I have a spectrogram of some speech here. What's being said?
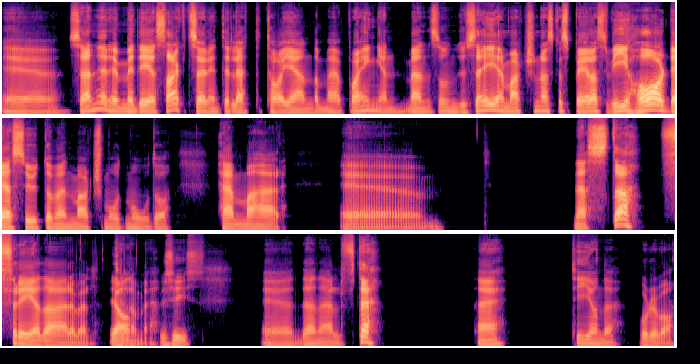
Eh, sen är det med det sagt så är det inte lätt att ta igen de här poängen. Men som du säger, matcherna ska spelas. Vi har dessutom en match mot Modo hemma här eh, nästa fredag är det väl? Ja, till och med. precis. Eh, den elfte. Nej, tionde borde det vara.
